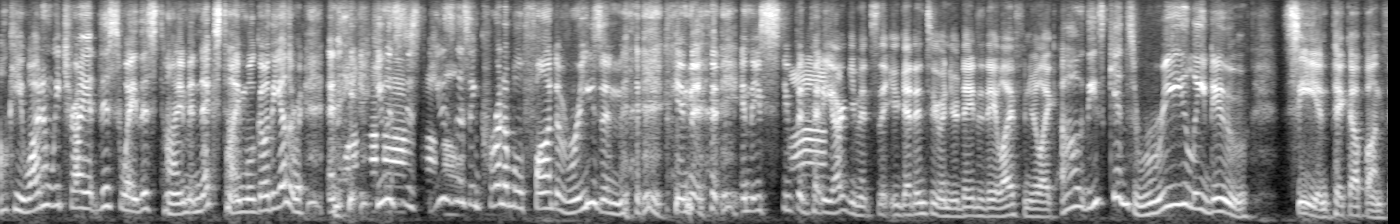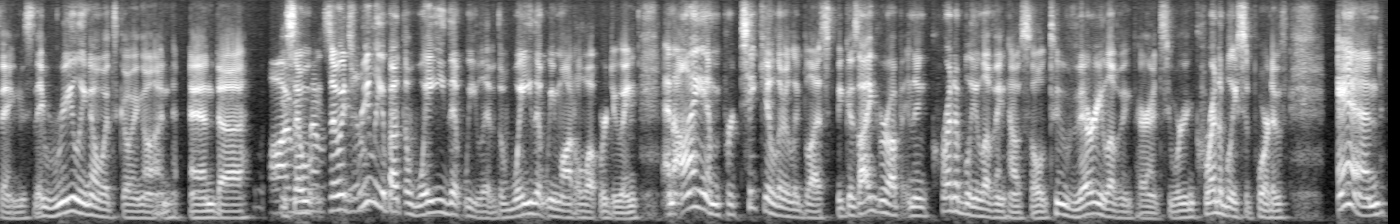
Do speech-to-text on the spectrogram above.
okay, why don't we try it this way this time, and next time we'll go the other way. And wow. he, was just he was this incredible font of reason in the, in these stupid wow. petty arguments that you get into in your day to day life, and you're like, oh, these kids really do see and pick up on things. They really know what's going on, and uh, oh, so so it's really about the way that we live, the way that we model what we're doing. And I am particularly blessed because I grew up in an incredibly loving household, two very loving parents who were incredibly supportive, and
